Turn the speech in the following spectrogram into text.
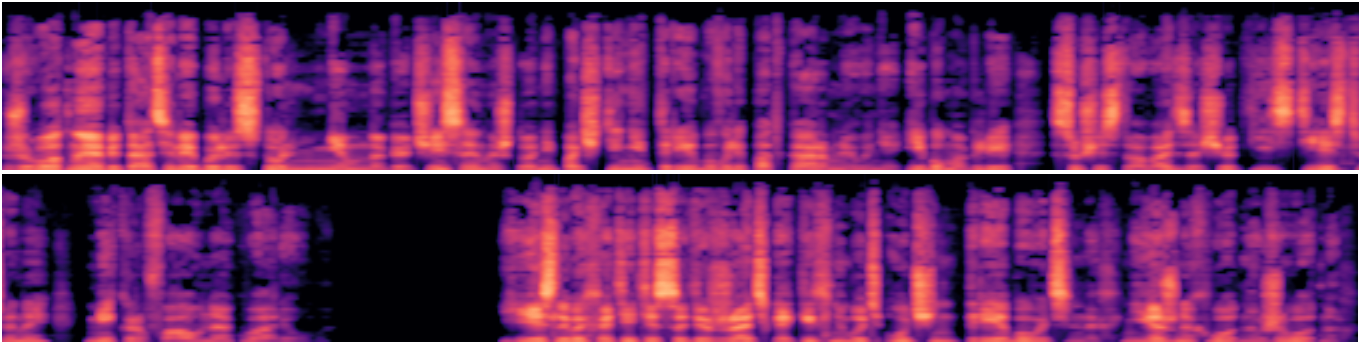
Животные обитатели были столь немногочисленны, что они почти не требовали подкармливания, ибо могли существовать за счет естественной микрофауны аквариума. Если вы хотите содержать каких-нибудь очень требовательных, нежных водных животных,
